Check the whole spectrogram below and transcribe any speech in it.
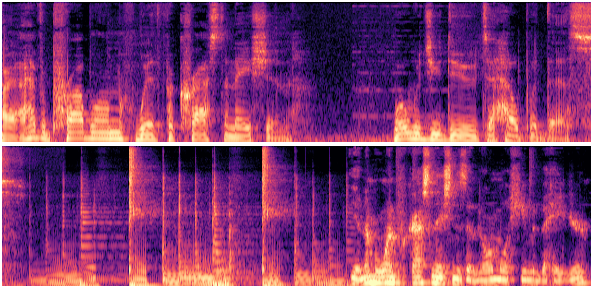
All right, I have a problem with procrastination. What would you do to help with this? Yeah, number one, procrastination is a normal human behavior.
